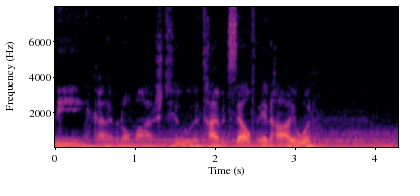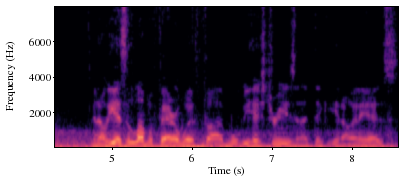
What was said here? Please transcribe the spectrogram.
be kind of an homage to the time itself in Hollywood. You know, he has a love affair with uh, movie histories, and I think you know, and he has.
